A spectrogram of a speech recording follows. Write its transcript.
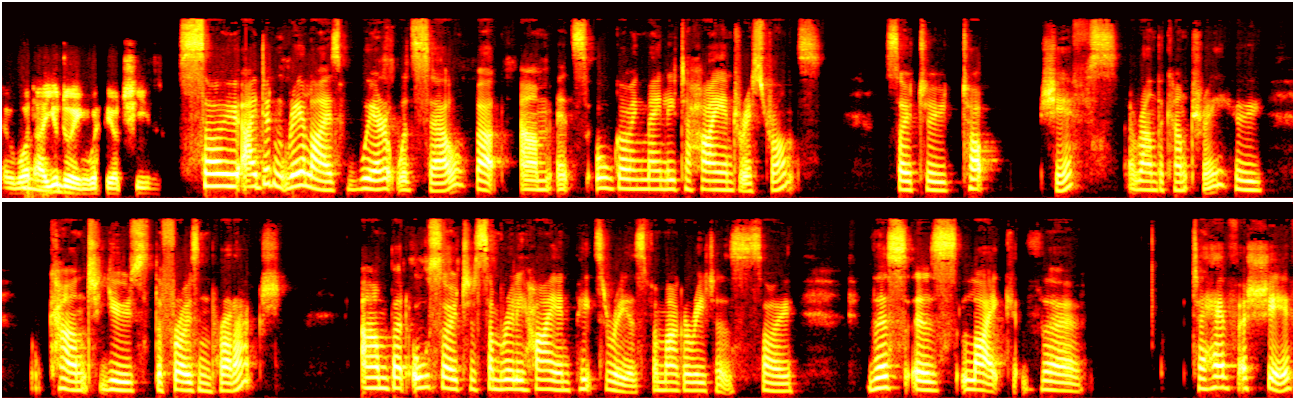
yeah. what yeah. are you doing with your cheese? So I didn't realize where it would sell, but um, it's all going mainly to high end restaurants. So to top chefs around the country who can't use the frozen product um, but also to some really high end pizzerias for margaritas. So this is like the to have a chef,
